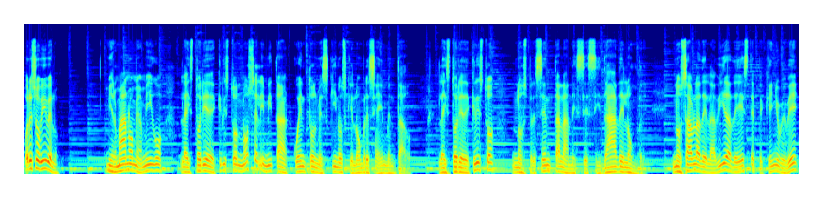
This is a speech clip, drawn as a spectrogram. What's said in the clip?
Por eso vívelo. Mi hermano, mi amigo, la historia de Cristo no se limita a cuentos mezquinos que el hombre se ha inventado. La historia de Cristo nos presenta la necesidad del hombre. Nos habla de la vida de este pequeño bebé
